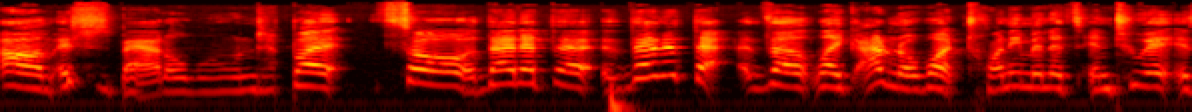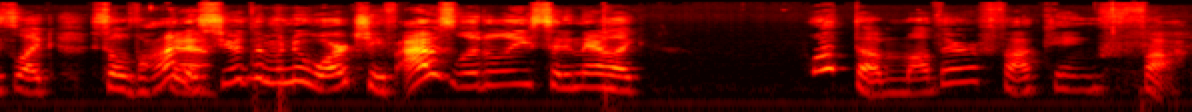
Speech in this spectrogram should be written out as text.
Um, it's just battle wound. But so then at the then at the the like I don't know what twenty minutes into it is like Sylvanas, you're the new war chief. I was literally sitting there like, what the motherfucking fuck?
